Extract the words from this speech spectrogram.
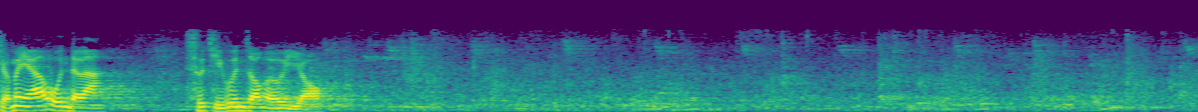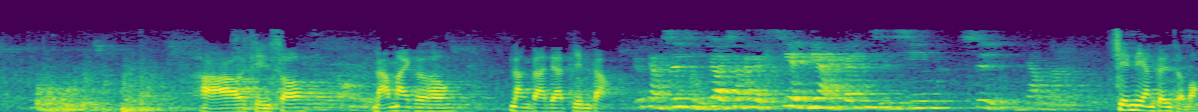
有没有。要问的啊？十几分钟而已哦。好，请说，拿麦克风让大家听到。有讲师请教一下，那个限量跟直心是一样吗？限量跟什么？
